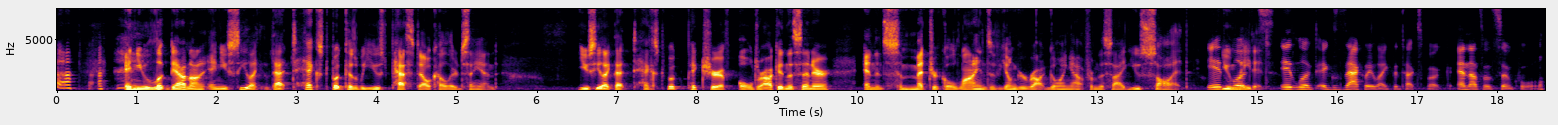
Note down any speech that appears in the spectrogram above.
and you look down on it and you see like that textbook because we used pastel colored sand. You see like that textbook picture of old rock in the center and then symmetrical lines of younger rock going out from the side. You saw it. It you looked, made it. It looked exactly like the textbook, and that's what's so cool,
